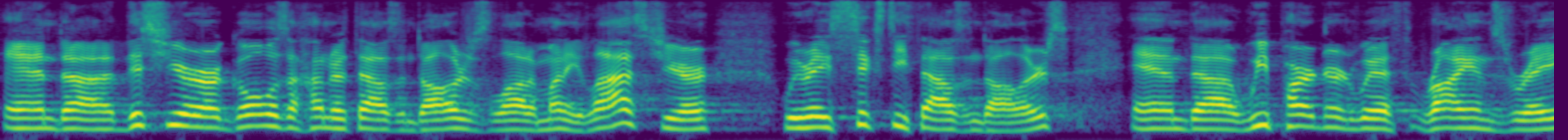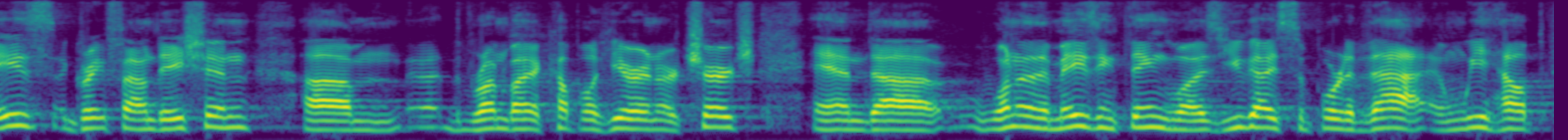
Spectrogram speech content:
And uh, this year, our goal was $100,000. It's a lot of money. Last year, we raised $60,000, and uh, we partnered with Ryan's Raise, a great foundation um, run by a couple here in our church. And uh, one of the amazing things was you guys supported that, and we helped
